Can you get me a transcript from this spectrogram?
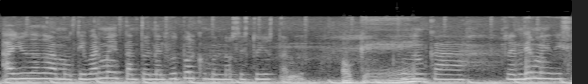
ayudado a motivarme tanto en el fútbol como en los estudios también. Ok. nunca rendirme, dice.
